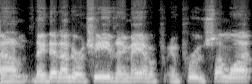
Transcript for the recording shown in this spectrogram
um, they did underachieve. They may have improved somewhat,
